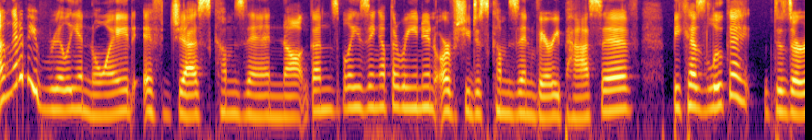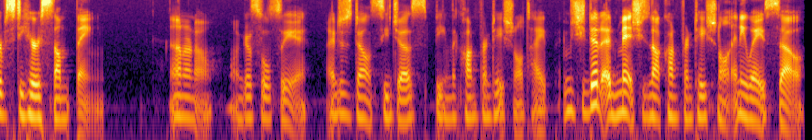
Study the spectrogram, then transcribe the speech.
I'm going to be really annoyed if Jess comes in not guns blazing at the reunion or if she just comes in very passive because Luka deserves to hear something. I don't know. I guess we'll see. I just don't see Jess being the confrontational type. I mean, she did admit she's not confrontational anyway, so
